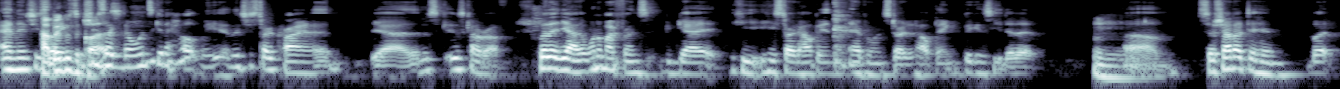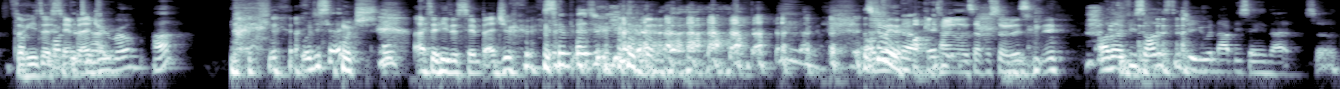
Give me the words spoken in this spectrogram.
and then she's How like, big was the she's like, no one's gonna help me, and then she started crying, and yeah, it was it was kind of rough. But then yeah, one of my friends, good guy, he he started helping, and everyone started helping because he did it. Mm. Um, so shout out to him. But so fuck- he's a fuck the simp teacher. edger, bro. huh? What'd you say? Which I said he's a simp edger. Simp edger? that's gonna be the Although, fucking title of this episode, isn't it? Although if you saw this teacher, you would not be saying that. So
